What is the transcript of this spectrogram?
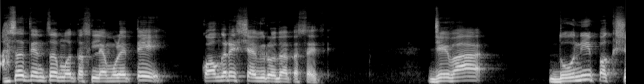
असं त्यांचं मत असल्यामुळे ते काँग्रेसच्या विरोधात असायचे. जेव्हा दोन्ही पक्ष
